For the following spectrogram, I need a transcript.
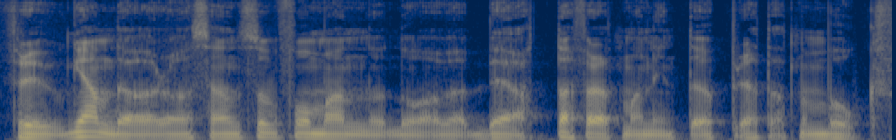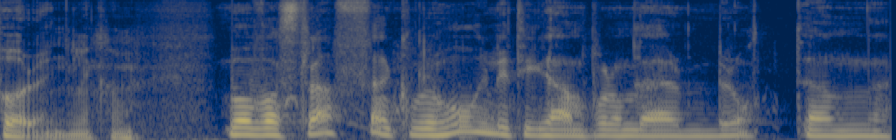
frugan dör och sen så får man då böta för att man inte upprättat någon bokföring. Liksom. Vad var straffen? Kommer du ihåg lite grann på de där brotten?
